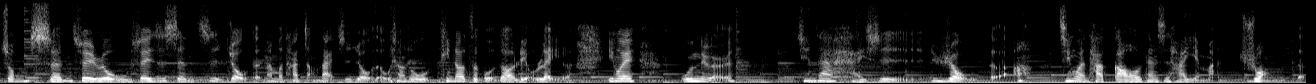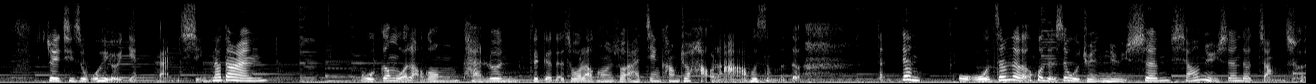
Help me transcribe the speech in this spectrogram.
终身，所以如果五岁是身是肉的，那么他长大也是肉的。我想说，我听到这个我都要流泪了，因为我女儿现在还是肉的啊，尽管她高，但是她也蛮壮的，所以其实我会有一点担心。那当然，我跟我老公谈论这个的时候，我老公就说啊，健康就好啦，或什么的，但但。我我真的，或者是我觉得女生小女生的长成，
